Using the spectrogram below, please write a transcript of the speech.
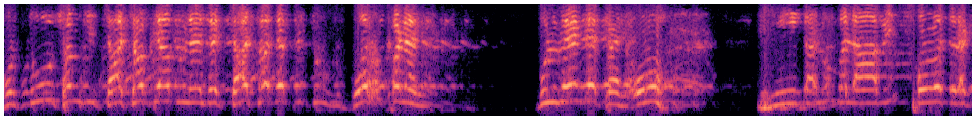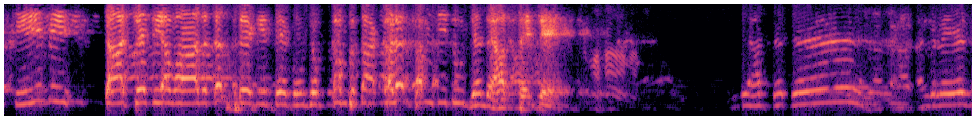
اور تو سمجھی چاچا پیا بلے دے، چاچا دے پچھو گور کھڑے بلوے دے پہن اوہ ہی گلو بلا بھی سوچ رکھی بھی۔ چاچے دی آواز دسے گی تے کو جو کمبتا کڑے سمجھی دوجے دے ہاتھ تے انگریز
